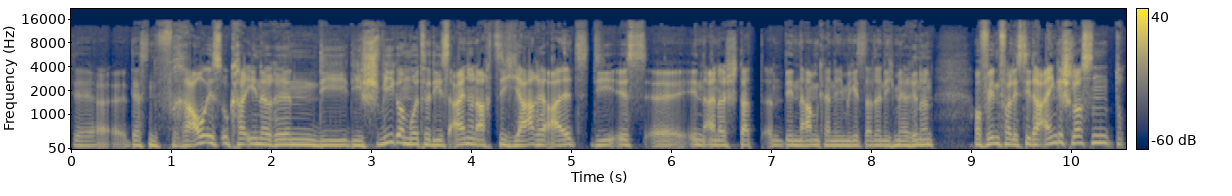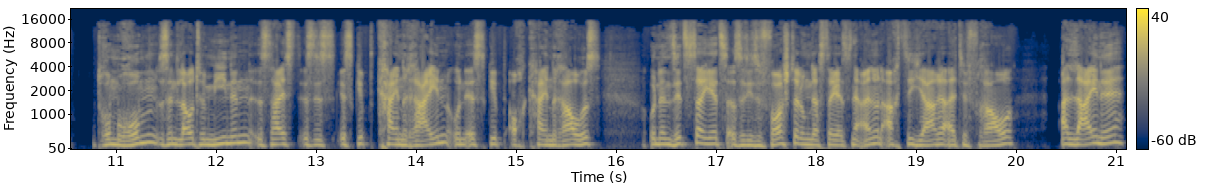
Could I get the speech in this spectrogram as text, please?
der, dessen Frau ist Ukrainerin, die, die Schwiegermutter, die ist 81 Jahre alt, die ist äh, in einer Stadt, an den Namen kann ich mich jetzt leider nicht mehr erinnern. Auf jeden Fall ist sie da eingeschlossen. Drumrum sind laute Minen. Das heißt, es, ist, es gibt kein Rein und es gibt auch kein Raus. Und dann sitzt da jetzt, also diese Vorstellung, dass da jetzt eine 81 Jahre alte Frau alleine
